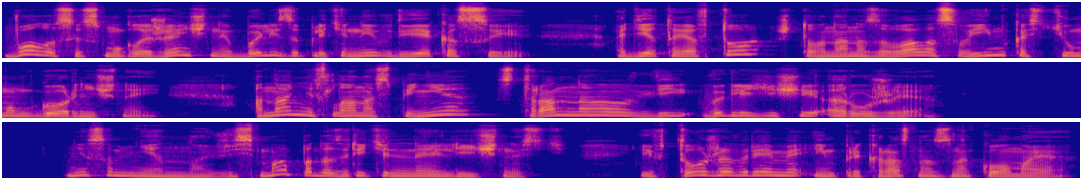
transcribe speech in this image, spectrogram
Волосы смуглой женщины были заплетены в две косы, одетая в то, что она называла своим костюмом горничной. Она несла на спине странно выглядящее оружие. Несомненно, весьма подозрительная личность, и в то же время им прекрасно знакомая.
